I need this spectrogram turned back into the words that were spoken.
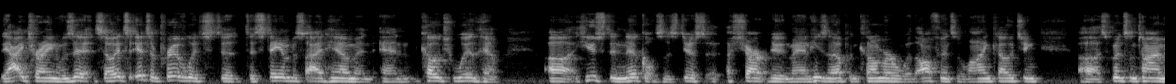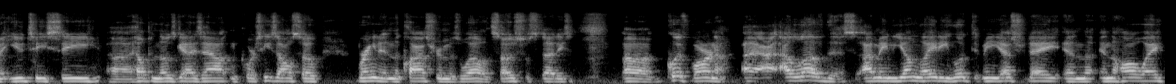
the I train was it. So it's it's a privilege to to stand beside him and and coach with him. Uh, Houston Nichols is just a, a, sharp dude, man. He's an up and comer with offensive line coaching. Uh, spent some time at UTC uh, helping those guys out, and of course, he's also bringing it in the classroom as well in social studies uh, Cliff Barna. I, I, love this. I mean, young lady looked at me yesterday in the in the hallway,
